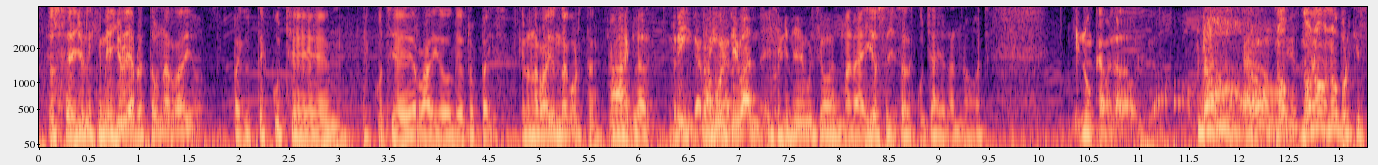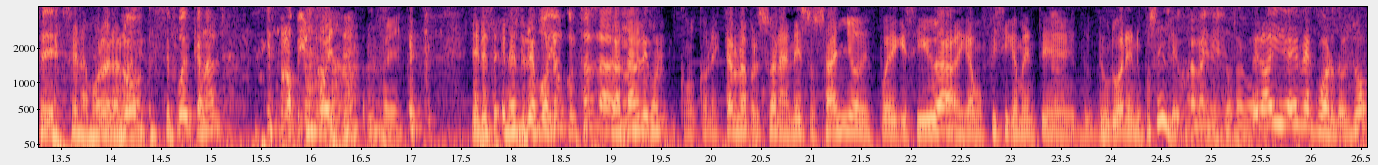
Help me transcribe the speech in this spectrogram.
Entonces yo le dije, mira, yo le voy a prestar una radio para que usted escuche escuche radio de otros países, que era una radio onda corta. Ah, claro. Rica, La multibanda, esa que tiene mucha banda. Maravillosa, yo se la escuchaba en las noches. Y nunca me la devolvió. No, Claro. No, no, no, no, porque se, Se enamoró de la no, radio. se fue del canal y no lo vimos. Fuiste. En ese, en ese No tiempo, podía encontrar la- tratar no. de con- con- conectar a una persona en esos años después de que se iba, digamos, físicamente de, de un lugar era imposible. Ojalá que Pero hay, hay recuerdos. Yo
